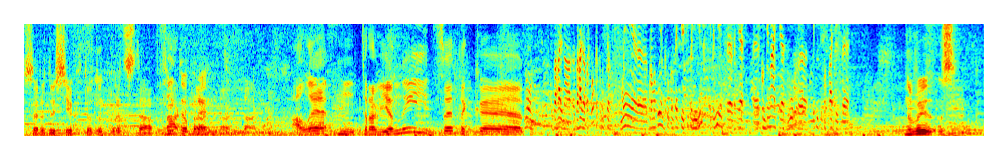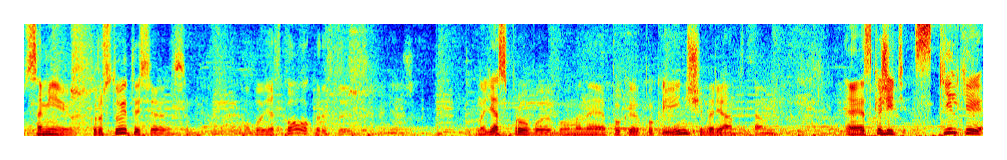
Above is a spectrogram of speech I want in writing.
серед усіх, хто тут представлений. Фіто бренд. Так, так. Але м, трав'яний це таке. Ну ви самі користуєтеся? цим? Обов'язково користуюся, звісно. Ну я спробую, бо в мене поки, поки інші варіанти там. Е, скажіть, скільки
